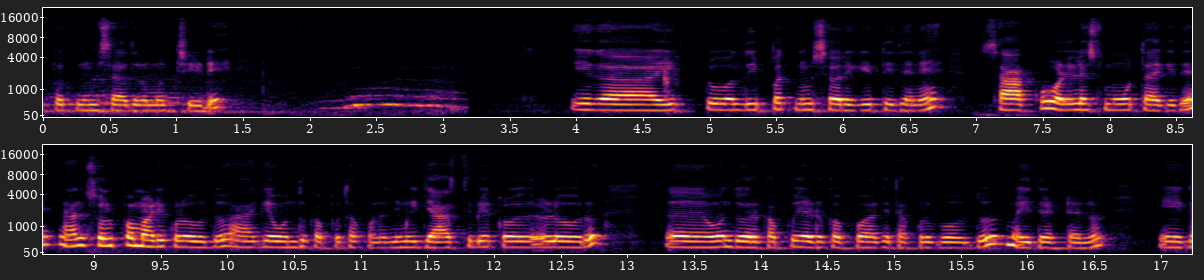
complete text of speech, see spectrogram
ಇಪ್ಪತ್ತು ನಿಮಿಷ ಆದರೂ ಮುಚ್ಚಿಡಿ. ಈಗ ಇಟ್ಟು ಒಂದು ಇಪ್ಪತ್ತು ನಿಮಿಷವರೆಗೆ ಇಟ್ಟಿದ್ದೇನೆ. ಸಾಕು, ಒಳ್ಳೆ ಸ್ಮೂತ್ ಆಗಿದೆ. ನಾನು ಸ್ವಲ್ಪ ಮಾಡಿಕೊಳ್ಳುವುದು ಹಾಗೆ ಒಂದು ಕಪ್ಪು ತಗೊಂಡು ನಿಮಗೆ ಜಾಸ್ತಿ ಬೇಕೊಳ್ಳೋರು ಒಂದೂವರೆ ಕಪ್ಪು, ಎರಡು ಕಪ್ಪು ಹಾಗೆ ತಗೊಳ್ಬೋದು ಮೈದಟ್ಟನ್ನು. ಈಗ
